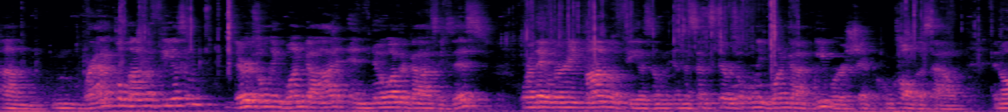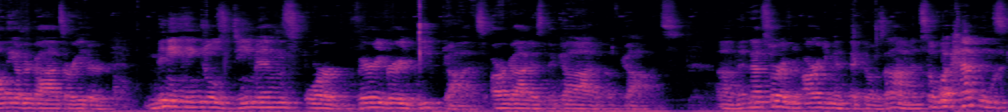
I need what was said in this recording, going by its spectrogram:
um, radical monotheism? There is only one God and no other gods exist? Or are they learning monotheism in the sense there is only one God we worship who called us out, and all the other gods are either many angels, demons, or very, very weak gods? Our God is the God of gods. Um, and that's sort of an argument that goes on. And so what happens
